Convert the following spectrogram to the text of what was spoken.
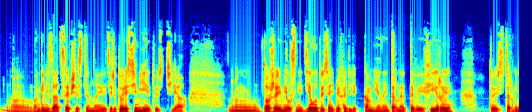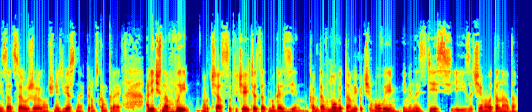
э, организации общественной территории семьи. То есть я тоже имел с ней дело, то есть они приходили ко мне на интернет-ТВ-эфиры, то есть организация уже очень известная в Пермском крае. А лично вы, вот сейчас отвечаете за этот магазин, как давно вы там и почему вы именно здесь и зачем вам это надо?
